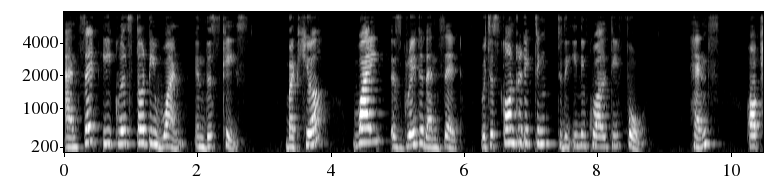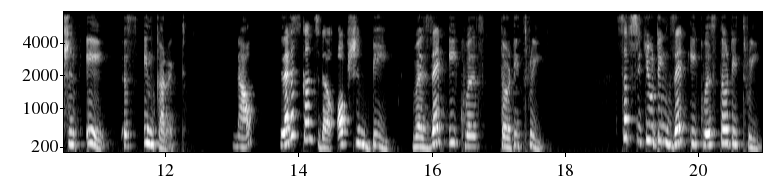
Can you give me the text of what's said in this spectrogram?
and z equals 31 in this case. But here y is greater than z which is contradicting to the inequality 4. Hence, option A is incorrect. Now, let us consider option B where z equals 33. Substituting z equals 33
